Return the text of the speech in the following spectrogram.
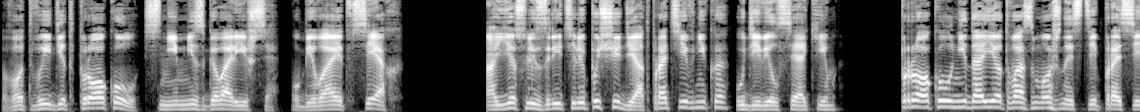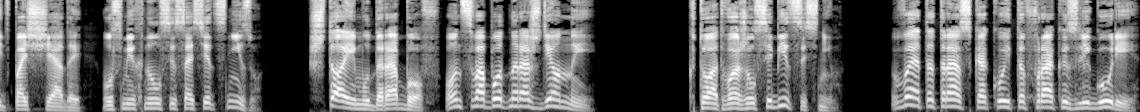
Вот выйдет Прокул, с ним не сговоришься, убивает всех». «А если зрители пощадят противника?» — удивился Аким. «Прокул не дает возможности просить пощады», — усмехнулся сосед снизу. Что ему до рабов? Он свободно рожденный. Кто отважился биться с ним? В этот раз какой-то фрак из Лигурии.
